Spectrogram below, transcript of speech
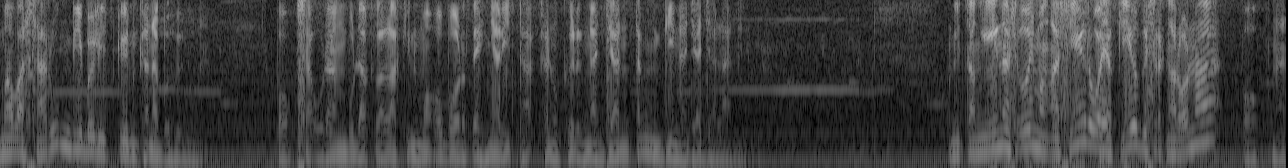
mawa sarung dibelitkeun kana beheuna poksa urang budak lalaki nu mau obor teh nyarita kanu keur ngajanteng dina jajalan. Ditanginas oi mang asir way ngarona? Pokna.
